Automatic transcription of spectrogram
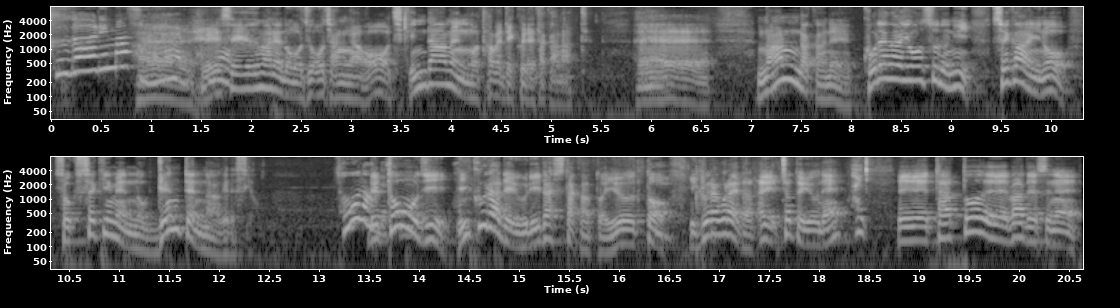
クがありますね。はい平成生まれのお嬢ちゃんがおチキンラーメンを食べてくれたかなって、えー。なんだかねこれが要するに世界の即席麺の原点なわけですよそうなんでね、当時いくらで売り出したかというといくらぐらいだ？えちょっと言うね、はい。えー例えばですね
